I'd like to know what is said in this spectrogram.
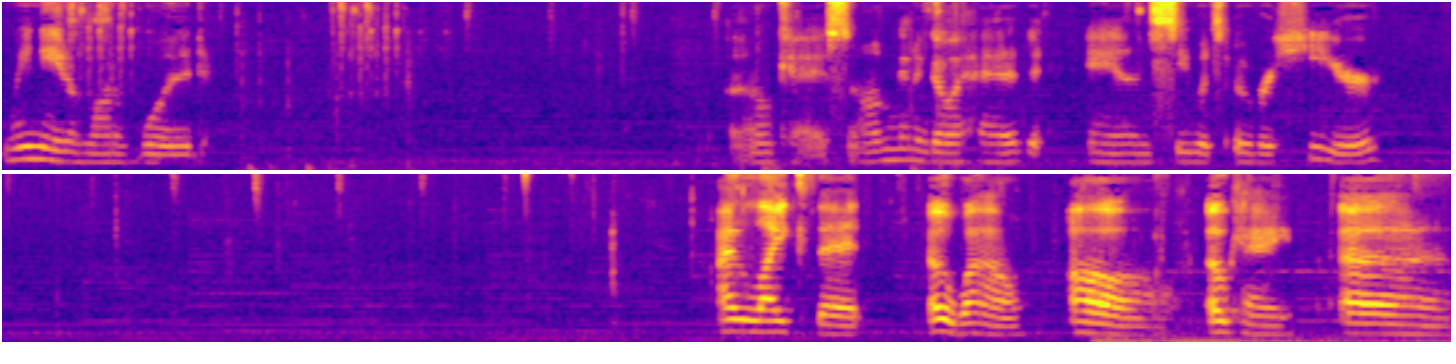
we need a lot of wood. Okay, so I'm going to go ahead and see what's over here. I like that. Oh, wow. Oh, okay. Uh,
